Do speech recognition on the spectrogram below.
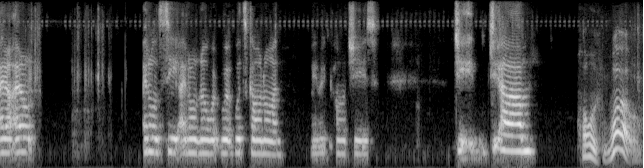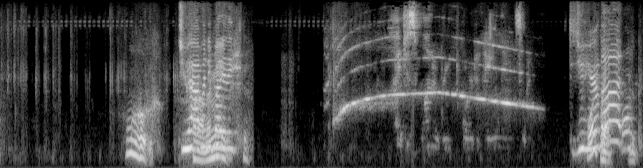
I don't. I don't. I don't see. I don't know what, what what's going on. Maybe. Oh, jeez. Gee, d- um. Holy. Whoa. Ooh. Do you have Hold anybody? me- that, Shit. I just want to report an alien. Did you hear What that? fuck?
